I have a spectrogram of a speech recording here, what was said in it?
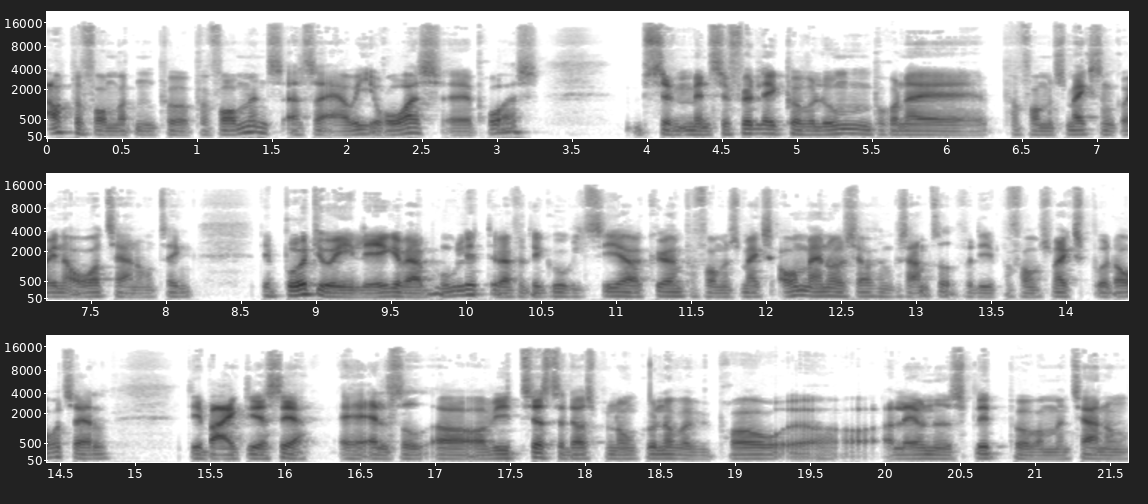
outperformer den på performance, altså ROI, ROAS, øh, PROAS, men selvfølgelig ikke på volumen, på grund af Performance Max, som går ind og overtager nogle ting. Det burde jo egentlig ikke være muligt, det er i hvert fald det Google siger, at køre en Performance Max og manual shopping på samme tid, fordi Performance Max burde overtale det er bare ikke det, jeg ser øh, altid. Og, og vi tester det også på nogle kunder, hvor vi prøver øh, at lave noget split på, hvor man tager nogle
